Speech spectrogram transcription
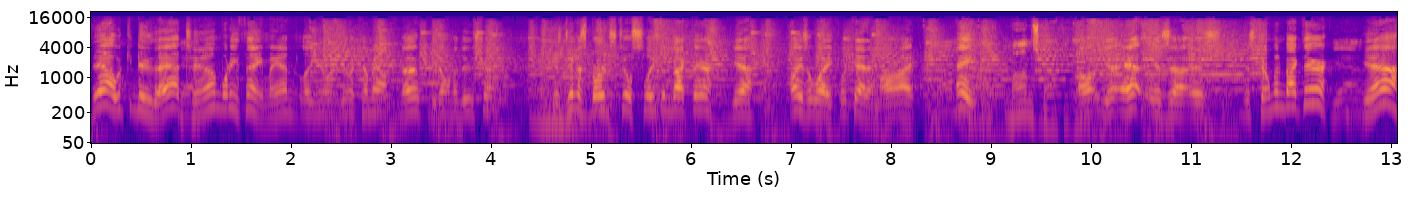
Yeah, we can do that, Yeah. Tim. What do you think, man? You want, you want to come out? No, you don't want to do the show? Mm-hmm. Is Dennis Bird still sleeping back there? Yeah. Oh, he's awake. Look at him. All right. Mom's hey. back. Mom's back again. Oh, yeah. eh, Is uh, is Miss Tillman back there? Yeah. Yeah.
